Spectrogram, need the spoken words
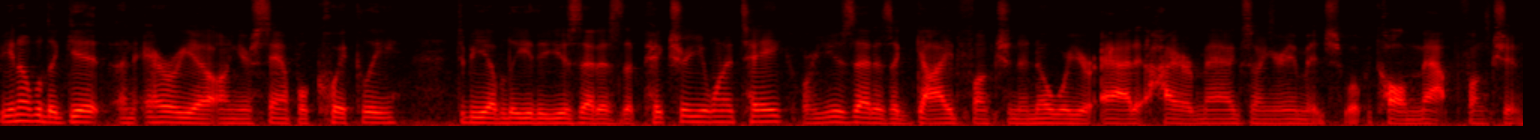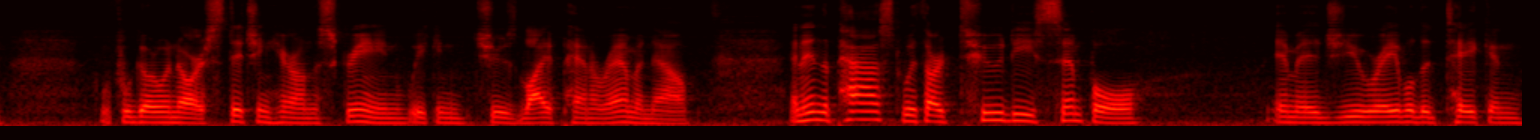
Being able to get an area on your sample quickly to be able to either use that as the picture you want to take or use that as a guide function to know where you're at at higher mags on your image, what we call map function. If we go into our stitching here on the screen, we can choose live panorama now. And in the past, with our 2D simple image, you were able to take and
